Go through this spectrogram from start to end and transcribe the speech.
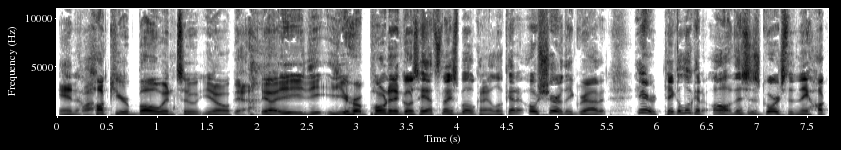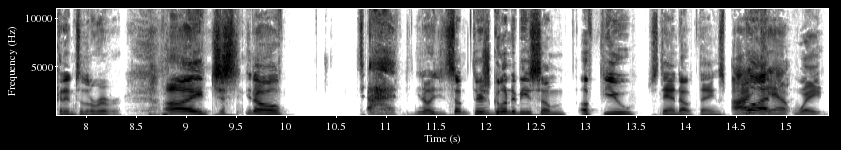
and huck your bow into, you know, Yeah. you know, your opponent goes, Hey, that's a nice bow. Can I look at it? Oh, sure. They grab it. Here, take a look at it. Oh, this is gorgeous. Then they huck it into the river. I just, you know, ah, you know, some, there's going to be some, a few standout things. I but can't wait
